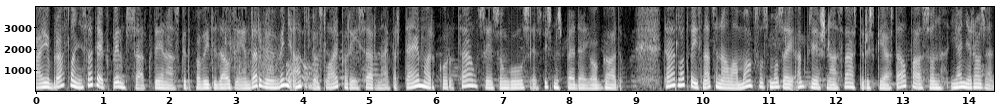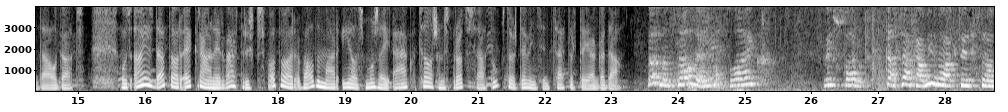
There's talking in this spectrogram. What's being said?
Aija Brasliņa satiek pirmssvētku dienās, kad pa vidu daudziem darbiem viņa atrados laiku arī sarunai par tēmu, ar kuru cēlusies un gulusies vismaz pēdējo gadu. Tā ir Latvijas Nacionālā mākslas muzeja atgriešanās vēsturiskajās telpās un Jaņa Rozentāla gads. Uz Aijas datora ekrāna ir vēsturisks foto ar Valdemāra ielas muzeja ēku celšanas procesā 1904. gadā. Tas man stāvēja visu laiku. Vispār, kā sākām izvākties, tā,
